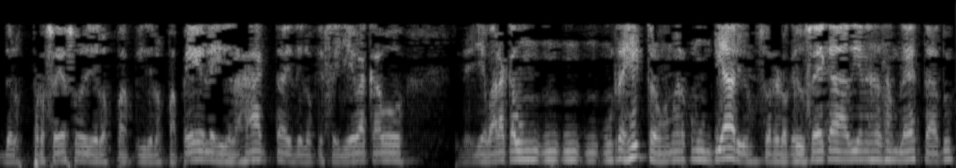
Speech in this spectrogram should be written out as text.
de los procesos y de los y de los papeles y de las actas y de lo que se lleva a cabo de llevar a cabo un, un, un, registro más o menos como un diario sobre lo que sucede cada día en esa asamblea de estatus.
